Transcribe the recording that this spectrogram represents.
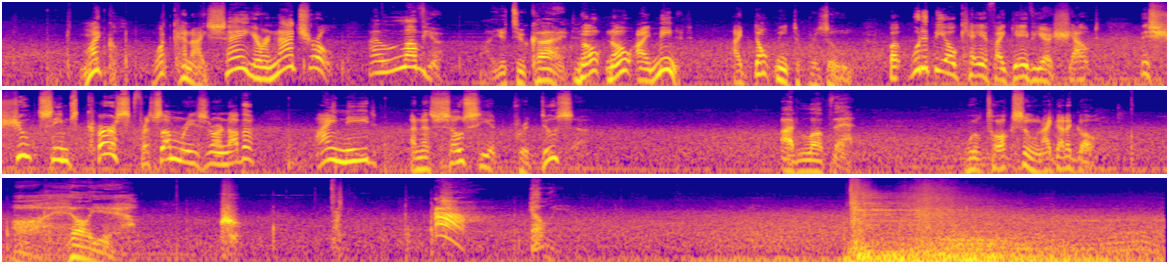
Michael, what can I say? You're a natural. I love you. Well, you're too kind. No, no, I mean it. I don't mean to presume. But would it be okay if I gave you a shout? This shoot seems cursed for some reason or another. I need an associate producer. I'd love that. We'll talk soon. I gotta go. Oh, hell yeah.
